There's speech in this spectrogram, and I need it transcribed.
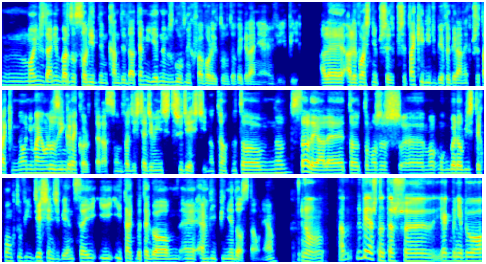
mm, moim zdaniem bardzo solidnym kandydatem i jednym z głównych faworytów do wygrania MVP ale, ale właśnie przy, przy takiej liczbie wygranych, przy takim, no oni mają losing record teraz, są 29-30, no to, no to, no sorry, ale to, to możesz, e, mógłby robić tych punktów i 10 więcej i, i tak by tego MVP nie dostał, nie? No, a wiesz, no też jakby nie było,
